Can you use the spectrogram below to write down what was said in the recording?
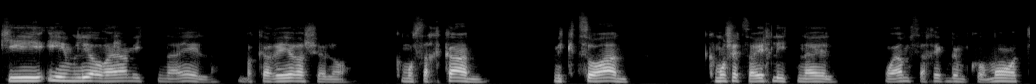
כי אם ליאור היה מתנהל בקריירה שלו כמו שחקן, מקצוען, כמו שצריך להתנהל, הוא היה משחק במקומות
